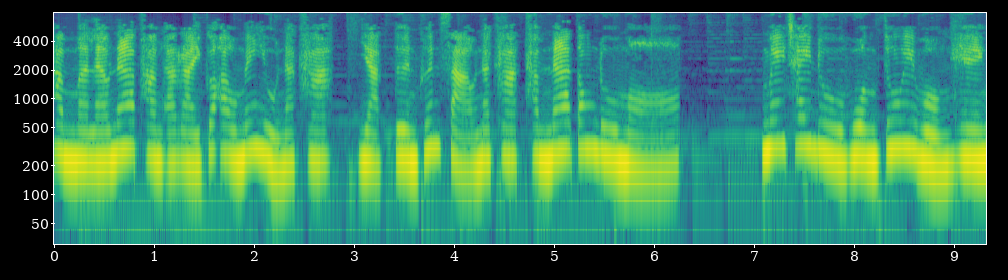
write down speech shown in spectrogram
ทำมาแล้วหน้าพังอะไรก็เอาไม่อยู่นะคะ อยากเตือนเพื่อนสาวนะคะทำหน้าต้องดูหมอ ไม่ใช่ดูฮวงจุ้ยโหงวเฮ้ง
